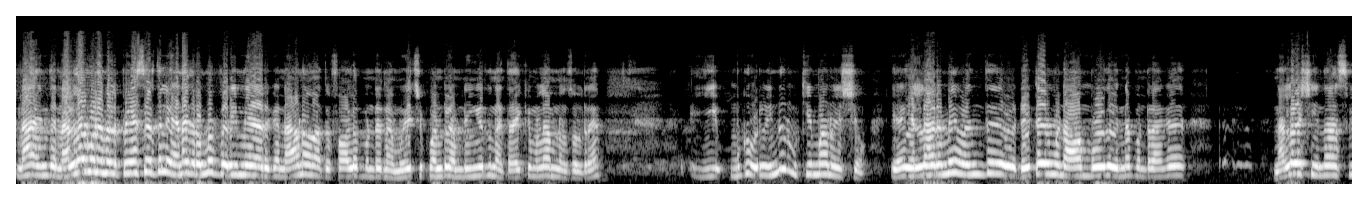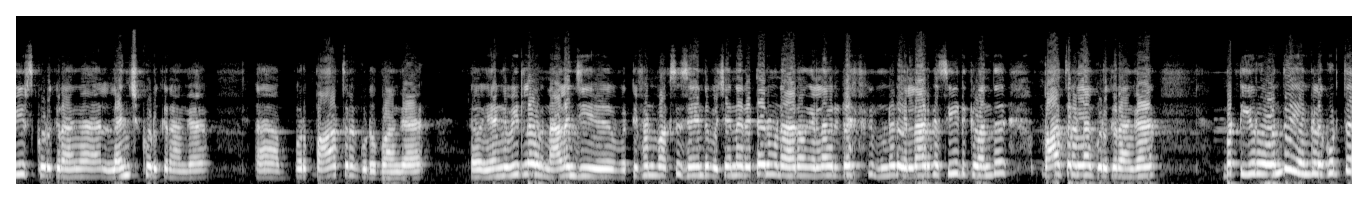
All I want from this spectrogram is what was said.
நான் இந்த நல்ல குணங்கள் பேசுகிறதுல எனக்கு ரொம்ப பெருமையாக இருக்குது நானும் அதை ஃபாலோ பண்ணுறேன் நான் முயற்சி பண்ணுறேன் அப்படிங்கிறது நான் தயக்கமில்லாமல் நான் சொல்கிறேன் இ- முக- ஒரு இன்னொரு முக்கியமான விஷயம். எல்லாருமே வந்து ரிட்டையர்மெண்ட் ஆகும்போது என்ன பண்ணுறாங்க நல்ல விஷயம் தான். ஸ்வீட்ஸ் கொடுக்குறாங்க லஞ்ச் கொடுக்குறாங்க ஒரு பாத்திரம் கொடுப்பாங்க. எங்கள் வீட்டில் ஒரு நாலஞ்சு டிஃபன் பாக்ஸ் சேர்ந்து போச்சு. ஏன்னா ரிட்டையர்மெண்ட் ஆகிறவங்க எல்லாம் ரிட்டையர்மெண்ட் முன்னாடி எல்லாருக்கும் சீட்டுக்கு வந்து பாத்திரம்லாம் கொடுக்குறாங்க. பட் இவர் வந்து எங்களுக்கு கொடுத்த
